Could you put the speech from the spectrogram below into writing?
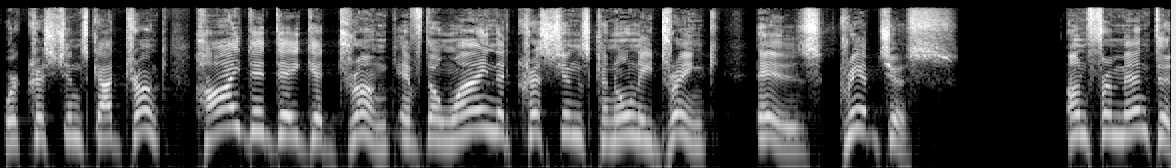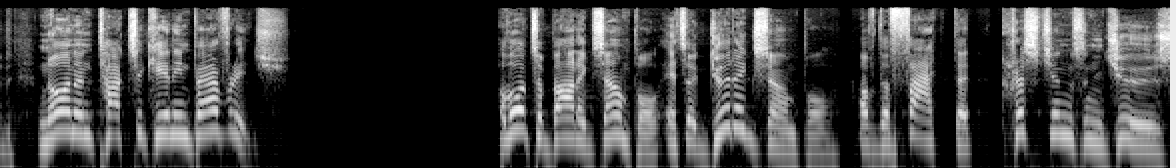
where Christians got drunk. How did they get drunk if the wine that Christians can only drink is grape juice, unfermented, non intoxicating beverage? Although it's a bad example, it's a good example of the fact that Christians and Jews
